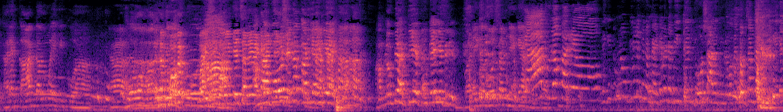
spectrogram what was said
काट डालूँगा एक एक को हाँ अरे वो अरे हमारे वो वैसे हाँ। बोल हम लोग गोश है। ना कट जाएँगे हम लोग भी हड्डी है टूटेंगे सिर्फ़ बड़े को बहुत समझे क्या क्या तुम लोग कर रहे हो लेकिन तुम लोग क्यों लेकिन बैठे बैठे भी इतने जोश आ रहा है तुम लोगों को सब सब गलत है क्या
